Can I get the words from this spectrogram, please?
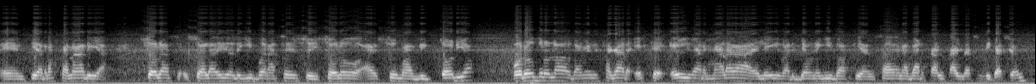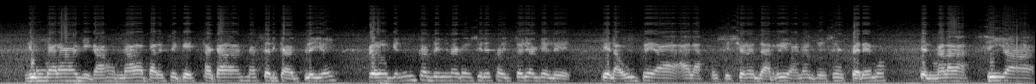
en tierras Canarias, solo, solo ha ido el equipo en ascenso y solo eh, suma victoria. Por otro lado, también destacar este Eibar Málaga, el Eibar ya un equipo afianzado en la parte alta de clasificación, y un Málaga que cada jornada parece que está cada vez más cerca del playoff, pero que nunca termina de conseguir esa victoria que le que la upe a, a las posiciones de arriba, ¿no? Entonces esperemos que el Málaga siga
